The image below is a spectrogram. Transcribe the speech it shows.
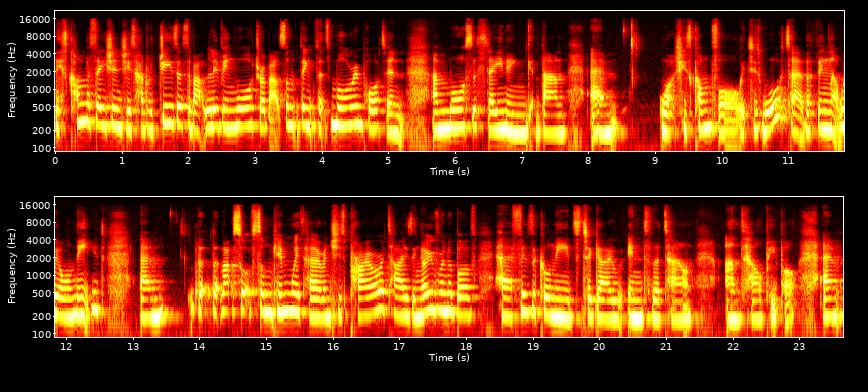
this conversation she's had with Jesus about living water, about something that's more important and more sustaining than um, what she's come for, which is water, the thing that we all need. Um, that, that that sort of sunk in with her, and she's prioritizing over and above her physical needs to go into the town and tell people. Um,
